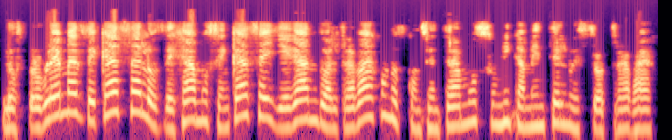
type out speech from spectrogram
Los problemas de casa los dejamos en casa y llegando al trabajo nos concentramos únicamente en nuestro trabajo.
